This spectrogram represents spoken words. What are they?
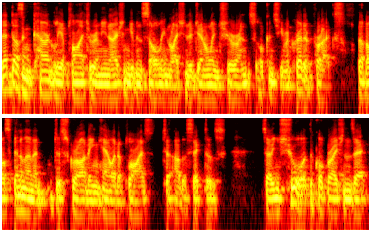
That doesn't currently apply to remuneration given solely in relation to general insurance or consumer credit products, but I'll spend a moment describing how it applies to other sectors. So, in short, the Corporations Act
